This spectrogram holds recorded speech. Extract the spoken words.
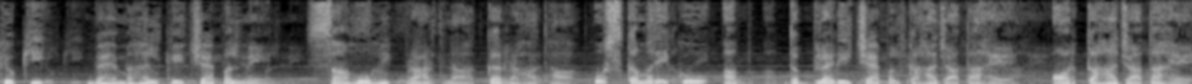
क्योंकि वह महल के चैपल में सामूहिक प्रार्थना कर रहा था। उस कमरे को अब द ब्लडी चैपल कहा जाता है और कहा जाता है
